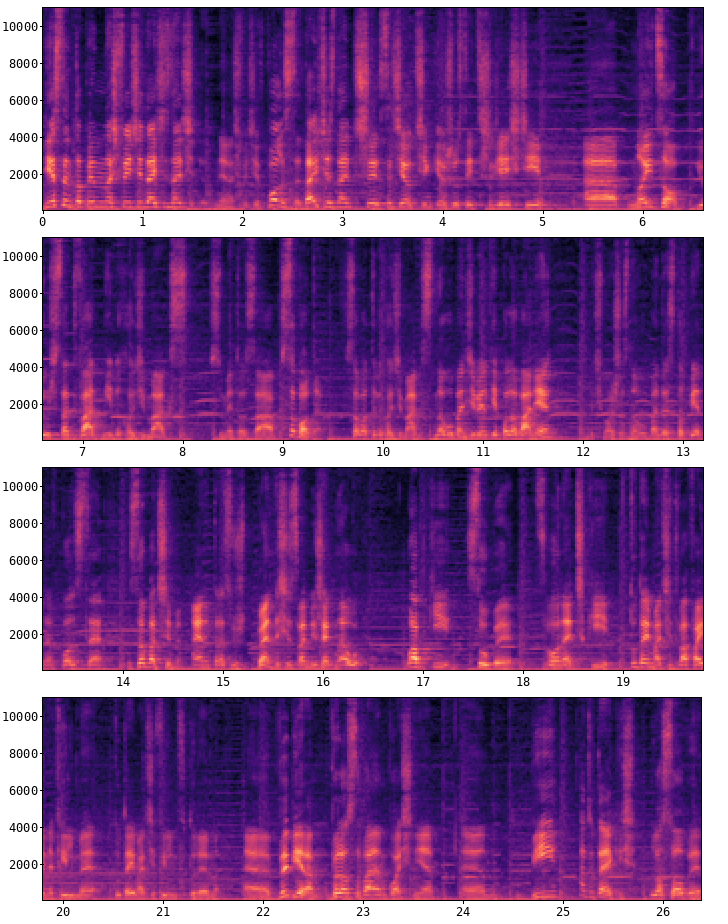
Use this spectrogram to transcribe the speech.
jestem top 1 na świecie, dajcie znać, nie na świecie, w Polsce, dajcie znać, czy chcecie odcinki o 6.30. E, no i co? Już za dwa dni wychodzi Max. W sumie to za w sobotę. W sobotę wychodzi Max. Znowu będzie wielkie polowanie. Być może znowu będę stop 1 w Polsce. Zobaczymy. A ja teraz już będę się z wami żegnał. Łapki, suby, dzwoneczki. Tutaj macie dwa fajne filmy. Tutaj macie film, w którym e, wybieram, wylosowałem właśnie e, B, a tutaj jakiś losowy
